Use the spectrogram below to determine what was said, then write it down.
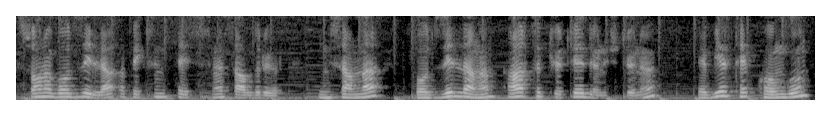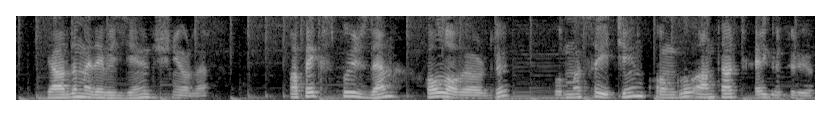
sonra Godzilla Apex'in tesisine saldırıyor. İnsanlar Godzilla'nın artık kötüye dönüştüğünü ve bir tek Kong'un yardım edebileceğini düşünüyorlar. Apex bu yüzden Hollow Earth'ü bulması için Kong'u Antarktika'ya götürüyor.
